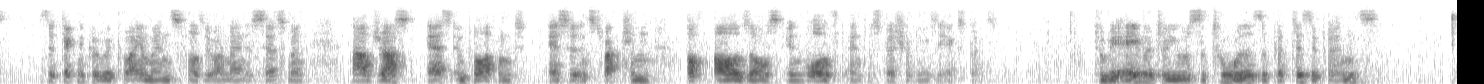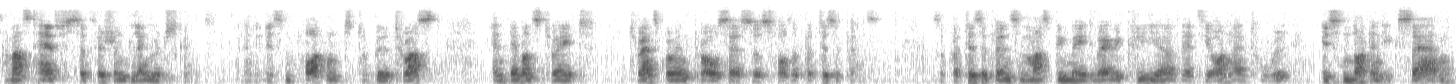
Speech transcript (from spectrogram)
The technical requirements for the online assessment are just as important as the instruction of all those involved and especially the experts. To be able to use the tool, the participants must have sufficient language skills. And it is important to build trust and demonstrate transparent processes for the participants The participants must be made very clear that the online tool is not an exam,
